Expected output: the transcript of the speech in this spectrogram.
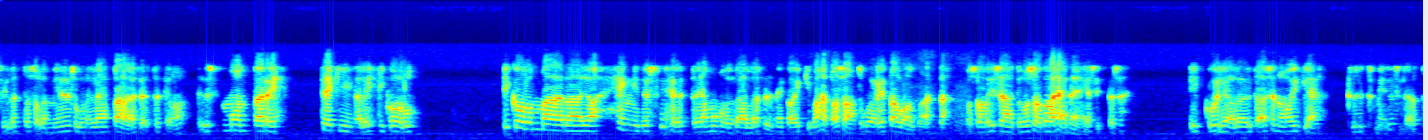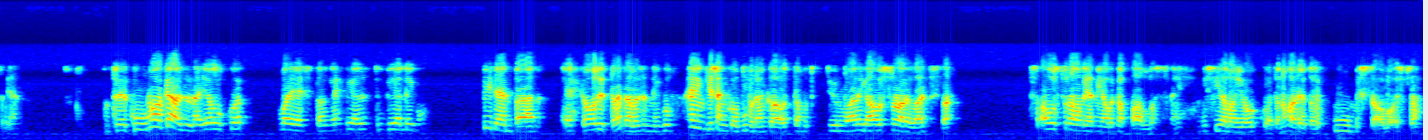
sille tasolle, mihin suunnilleen pääsee. Että siellä on tietysti monta eri tekijää, eli hikoilu, hikoilun määrää ja hengitystiheyttä ja muuta tällaiset, ne kaikki vähän tasaantuu eri tavalla, että osa lisääntyy, osa vähenee ja sitten se pikkuhiljaa löytää sen oikean rytmin sieltä. Ja, mutta se kuumaa käytetään joukkue vajeista on ehkä käytetty vielä niin kuin pidempään, ehkä osittain tällaisen niin kuin henkisen kovuuden kautta, mutta kyllä ainakin australialaisessa Australian jalkapallossa, niin, niin siellä on joukkueet on harjoitellut kuumissa oloissa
